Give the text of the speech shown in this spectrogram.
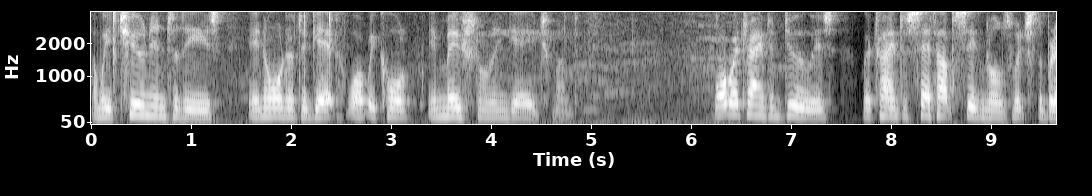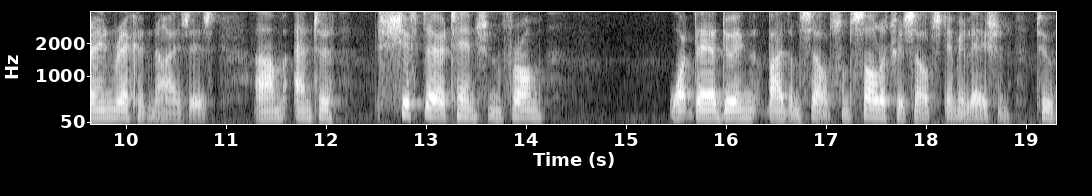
And we tune into these in order to get what we call emotional engagement. What we're trying to do is we're trying to set up signals which the brain recognises um, and to shift their attention from what they are doing by themselves, from solitary self-stimulation to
